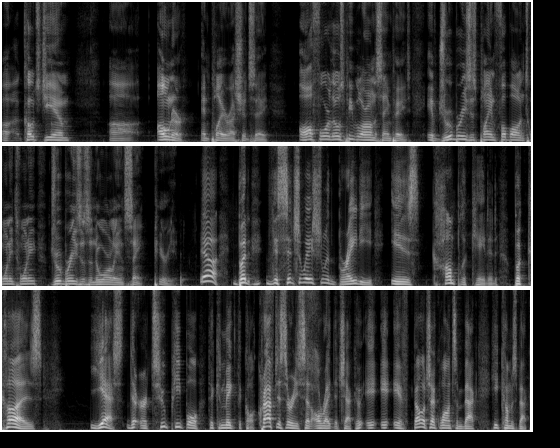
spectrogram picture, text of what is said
uh, coach, GM, uh, owner, and player, I should say. All four of those people are on the same page. If Drew Brees is playing football in 2020, Drew Brees is a New Orleans Saint. Period. Yeah, but the situation with Brady is complicated because yes, there are two people that can make the call. Kraft has already said, "I'll write the check." If Belichick wants him back, he comes back.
